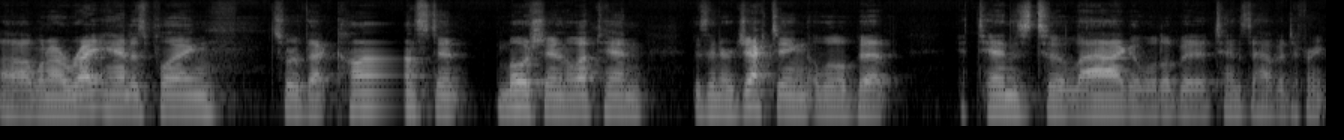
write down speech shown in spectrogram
Uh, when our right hand is playing sort of that constant motion the left hand is interjecting a little bit it tends to lag a little bit. It tends to have a different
